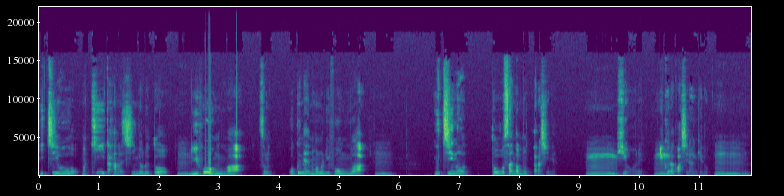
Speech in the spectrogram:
一応、まあ、聞いた話によるとうん。リフォームはその屋内の方のリフォームはうん。うちの父さんが持ったらしいねうん。費用をね。うん。いくらかは知らんけど、うんうん。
